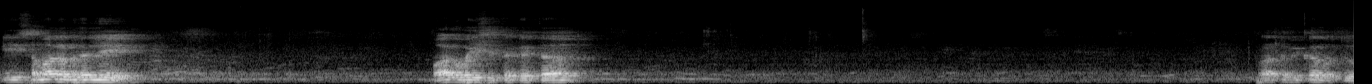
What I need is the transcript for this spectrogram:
ಈ ಸಮಾರಂಭದಲ್ಲಿ ಭಾಗವಹಿಸಿರ್ತಕ್ಕಂಥ ಪ್ರಾಥಮಿಕ ಮತ್ತು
